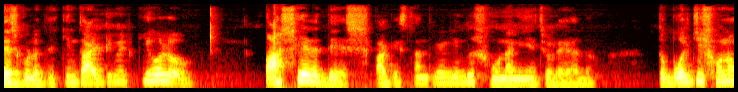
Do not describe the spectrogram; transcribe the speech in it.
দেশগুলোতে। কিন্তু আলটিমেট কি হলো? পাশের দেশ, পাকিস্তান থেকে কিন্তু সোনা নিয়ে চলে গেল। তো বলছি শোনো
